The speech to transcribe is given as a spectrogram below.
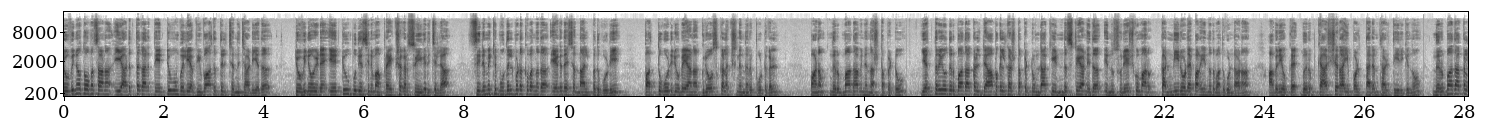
ടൊവിനോ തോമസ് ആണ് ഈ അടുത്ത കാലത്ത് ഏറ്റവും വലിയ വിവാദത്തിൽ ചെന്ന് ചാടിയത്. ടൊവിനോയുടെ ഏറ്റവും പുതിയ സിനിമ പ്രേക്ഷകർ സ്വീകരിച്ചില്ല. സിനിമയ്ക്ക് മുതൽ മുടക്ക് വന്നത് ഏകദേശം നാൽപ്പത് കോടി. പത്ത് കോടി രൂപയാണ് ഗ്രോസ് കളക്ഷൻ എന്ന റിപ്പോർട്ടുകൾ. പണം നിർമ്മാതാവിന് നഷ്ടപ്പെട്ടു. എത്രയോ നിർമ്മാതാക്കൾ രാപകൽ കഷ്ടപ്പെട്ടുണ്ടാക്കിയ ഇൻഡസ്ട്രിയാണിത് എന്ന് സുരേഷ് കുമാർ കണ്ണീരോടെ പറയുന്നതും അതുകൊണ്ടാണ്. അവരെയൊക്കെ വെറും കാഷ്യറായി ഇപ്പോൾ തരം താഴ്ത്തിയിരിക്കുന്നു. നിർമ്മാതാക്കൾ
